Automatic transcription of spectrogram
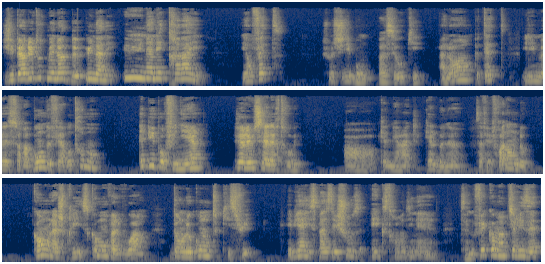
j'ai perdu toutes mes notes de une année. Une année de travail. Et en fait, je me suis dit, bon, bah c'est ok. Alors, peut-être, il me sera bon de faire autrement. Et puis pour finir, j'ai réussi à les retrouver. Oh, quel miracle, quel bonheur. Ça fait froid dans le dos. Quand on lâche prise, comme on va le voir dans le conte qui suit, eh bien, il se passe des choses extraordinaires. Ça nous fait comme un petit reset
